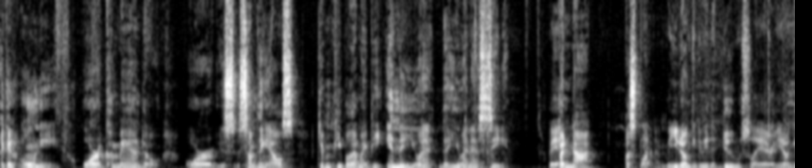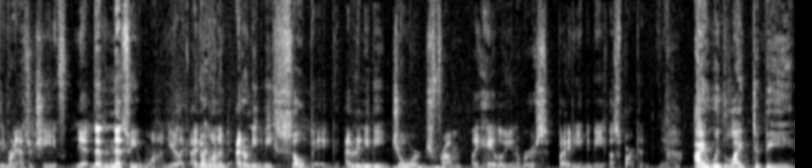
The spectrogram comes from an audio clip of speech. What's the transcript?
like an Oni or a Commando or something else. Different people that might be in the UN, the UNSC, But yeah. but not a Spartan. But you don't get to be the Doom Slayer. You don't get to be Master Chief. Yeah, that, that's what you want. You're like, I don't want to. I don't need to be so big. I don't need to be George from like Halo universe, but I need to be a Spartan. Yeah. I would like to be,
